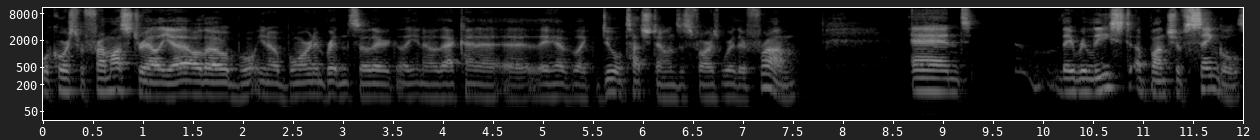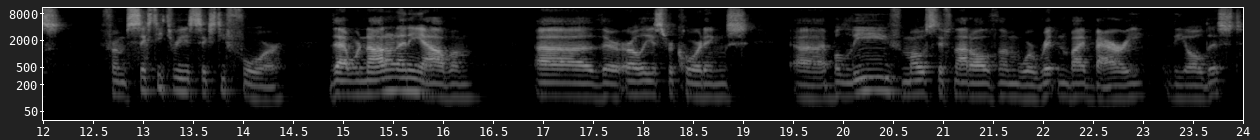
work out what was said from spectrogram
of course, were from Australia, although you know born in Britain, so they're you know that kind of uh, they have like dual touchstones as far as where they're from, and they released a bunch of singles from '63 to '64 that were not on any album. Uh, their earliest recordings, uh, I believe most, if not all of them, were written by Barry, the oldest.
